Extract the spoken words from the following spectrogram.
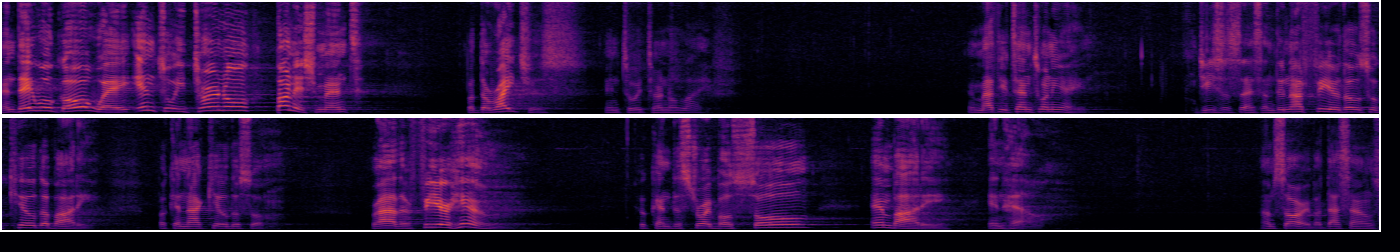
and they will go away into eternal punishment, but the righteous into eternal life. In Matthew 10 28, Jesus says, And do not fear those who kill the body, but cannot kill the soul. Rather, fear him who can destroy both soul and body in hell. I'm sorry, but that sounds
